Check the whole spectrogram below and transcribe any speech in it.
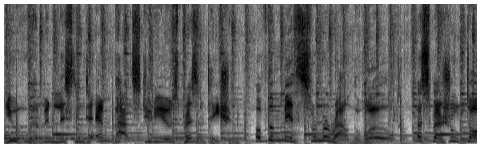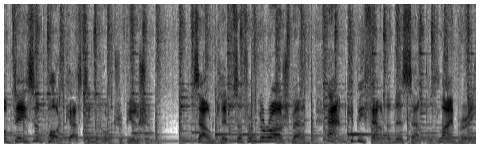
You have been listening to MPAT Studios' presentation of the myths from around the world, a special Dog Days of Podcasting contribution. Sound clips are from GarageBand and can be found in their samples library.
